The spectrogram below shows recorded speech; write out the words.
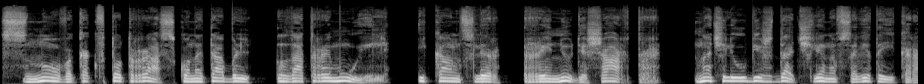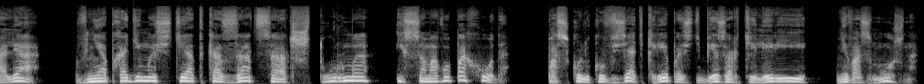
Снова, как в тот раз, конетабль Латремуиль и канцлер Реню де Шартр начали убеждать членов Совета и короля в необходимости отказаться от штурма и самого похода, поскольку взять крепость без артиллерии невозможно.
